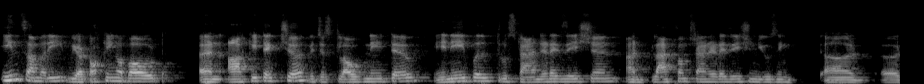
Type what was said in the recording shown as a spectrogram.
in summary, we are talking about an architecture which is cloud native, enabled through standardization and platform standardization using uh, uh,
